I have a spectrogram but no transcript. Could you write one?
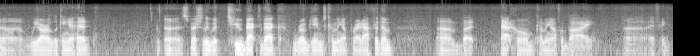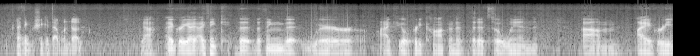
uh, we are looking ahead, uh, especially with two back-to-back road games coming up right after them. Um, but at home, coming off a bye, uh, I think I think we should get that one done. Yeah, I agree. I, I think the the thing that where I feel pretty confident that it's a win. Um, I agree.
